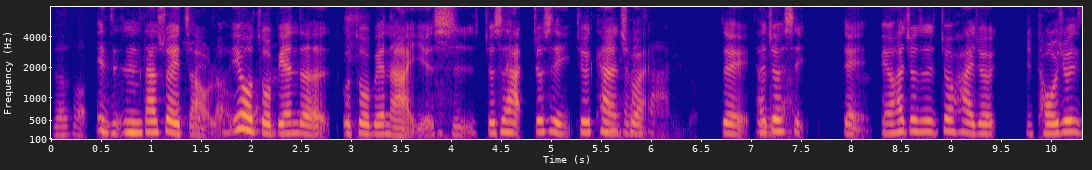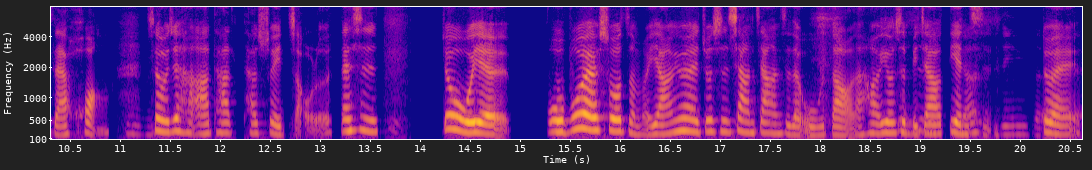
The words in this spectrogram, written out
知道说一直嗯他睡着了，因为我左边的我左边的阿姨也是，就是他就是就是看得出来，对他就是对，然后他就是就害就头就一直在晃，所以我就想啊他他睡着了，但是就我也。我不会说怎么样，因为就是像这样子的舞蹈，然后又是比较电子，对，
